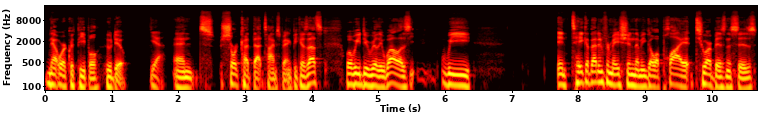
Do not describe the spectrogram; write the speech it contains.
network with people who do Yeah. and shortcut that time span because that's what we do really well is we and take up that information, then we go apply it to our businesses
